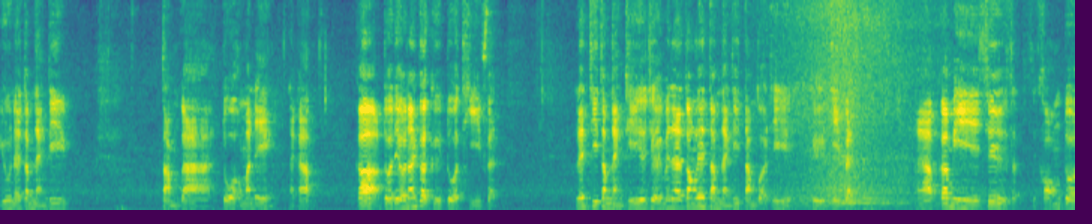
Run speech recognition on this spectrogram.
อยู่ในตำแหน่งที่ต่ำกว่าตัวของมันเองนะครับ ก็ตัวเดียวนั้นก็คือตัว T แฟตเล่นที่ตำแหน่งทีเฉยๆไม่ได้ต้องเล่นตำแหน่งที่ต่ำกว่าทีคือ G 8 นะครับ ก็มีชื่อของตัว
